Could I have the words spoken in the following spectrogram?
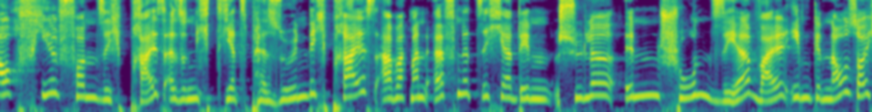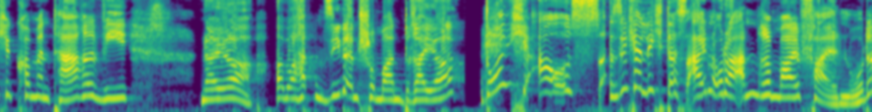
auch viel von sich preis, also nicht jetzt persönlich preis, aber man öffnet sich ja den SchülerInnen schon sehr, weil eben genau solche Kommentare wie, naja, aber hatten Sie denn schon mal einen Dreier? Durchaus sicherlich das ein oder andere Mal fallen, oder?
